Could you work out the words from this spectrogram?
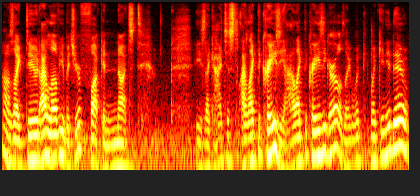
I was like, dude, I love you, but you're fucking nuts, dude. He's like, I just, I like the crazy. I like the crazy girls. Like, what, what can you do?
